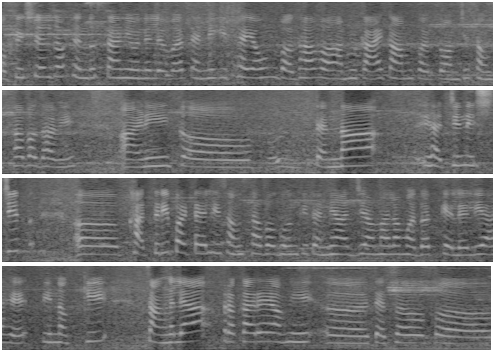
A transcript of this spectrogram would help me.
officials of Hindustan Unilever त्यांनी इथे येऊन बघावं आम्ही काय काम करतो आमची संस्था बघावी आणि क- त्यांना ह्याची निश्चित खात्री पटेल ही संस्था बघून की त्यांनी आज जी आम्हाला मदत केलेली आहे ती नक्की चांगल्या प्रकारे आम्ही त्याचं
